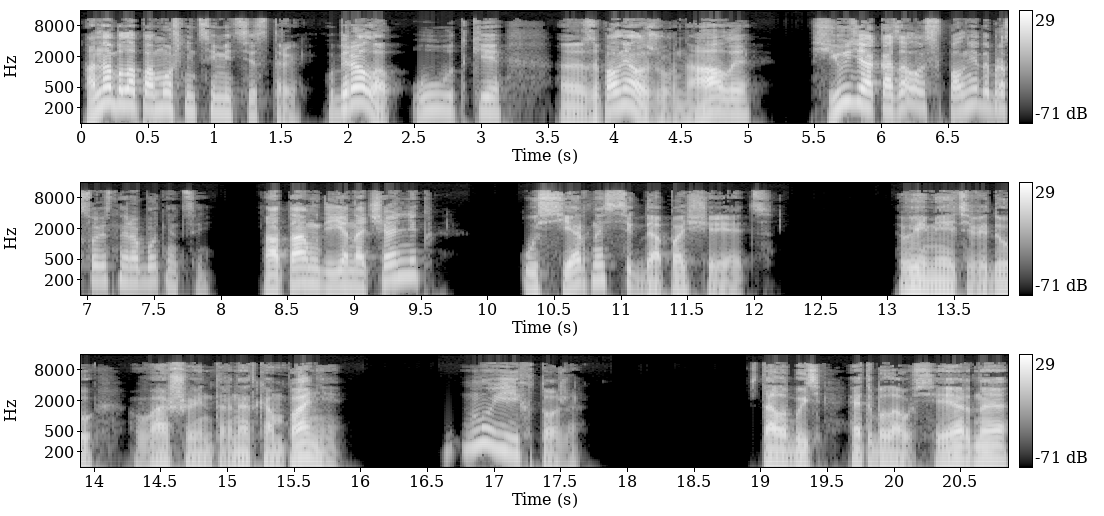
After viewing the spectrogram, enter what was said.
Она была помощницей медсестры, убирала утки, э, заполняла журналы. Сьюзи оказалась вполне добросовестной работницей. А там, где я начальник, усердность всегда поощряется. Вы имеете в виду ваши интернет-компании? Ну и их тоже. Стало быть, это была усердная,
